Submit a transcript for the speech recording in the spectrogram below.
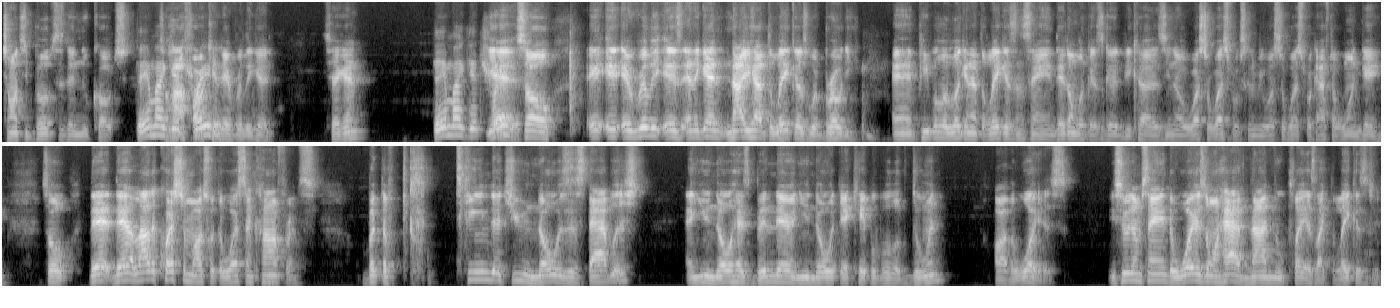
Chauncey Billups is their new coach. they might So how get far can they really get? Say again. They might get traded. Yeah, so it, it- really is. And again, now you have the Lakers with Brodie, and people are looking at the Lakers and saying they don't look as good because you know Russell Westbrook's going to be Russell Westbrook after one game. So there, there are a lot of question marks with the Western Conference, but the team that you know is established and you know has been there and you know what they're capable of doing are the Warriors. You see what I'm saying? The Warriors don't have nine new players like the Lakers do.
